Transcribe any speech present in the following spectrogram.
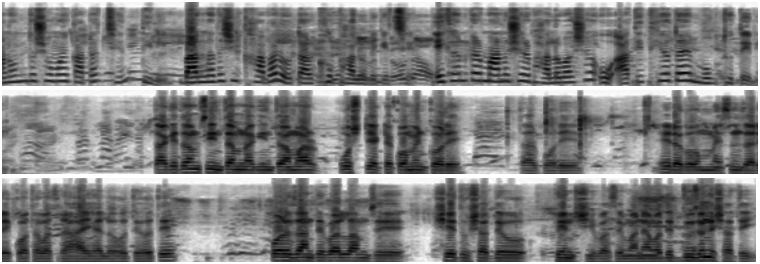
আনন্দ সময় কাটাচ্ছেন তিনি। বাংলাদেশি খাবারও তার খুব ভালো লেগেছে। এখানকার মানুষের ভালোবাসা ও আতিথেয়তায় মুগ্ধ তেরি তাকে তো আমি চিনতাম না কিন্তু আমার পোস্টে একটা কমেন্ট করে। তারপরে এরকম মেসেঞ্জারে কথাবার্তা হাই হ্যালো হতে হতে পরে জানতে পারলাম যে সেতুর সাথেও ফ্রেন্ডশিপ আছে। মানে আমাদের দুজনের সাথেই।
